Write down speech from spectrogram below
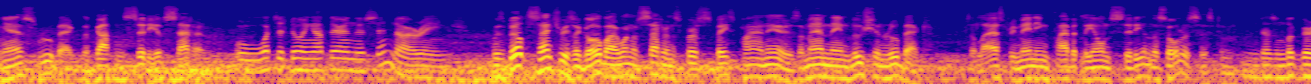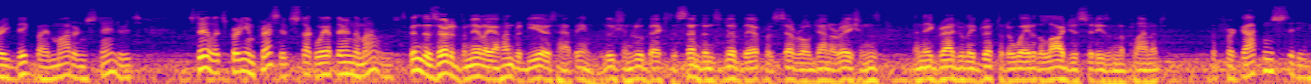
Yes, Rubek, the forgotten city of Saturn. Well, what's it doing out there in the Sendar range? It was built centuries ago by one of Saturn's first space pioneers, a man named Lucian Rubek. It's the last remaining privately owned city in the solar system. It doesn't look very big by modern standards. Still, it's pretty impressive, stuck way up there in the mountains. It's been deserted for nearly a hundred years, Happy. Lucian Rubek's descendants lived there for several generations, and they gradually drifted away to the largest cities on the planet. The Forgotten City.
